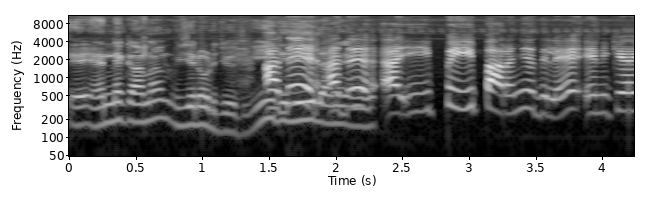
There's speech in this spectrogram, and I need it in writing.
എന്നെ കാണാൻ വിജയനോട് ചോദിക്കും അത് ഇപ്പൊ ഈ പറഞ്ഞതിൽ എനിക്ക്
